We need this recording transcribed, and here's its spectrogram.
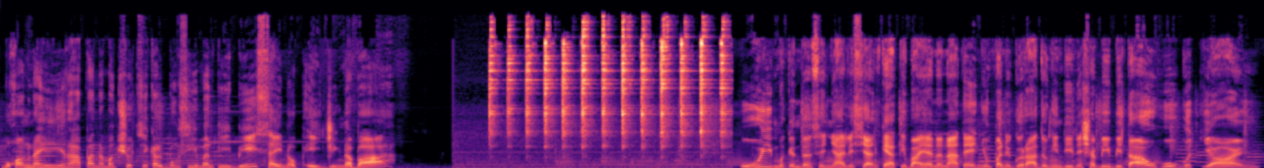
Mukhang nahihirapan na mag-shoot si Kalbong Siman TV. Sign of aging na ba? Uy, magandang senyalis yan kaya tibayan na natin yung paniguradong hindi na siya bibitaw. Hugot yarn.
